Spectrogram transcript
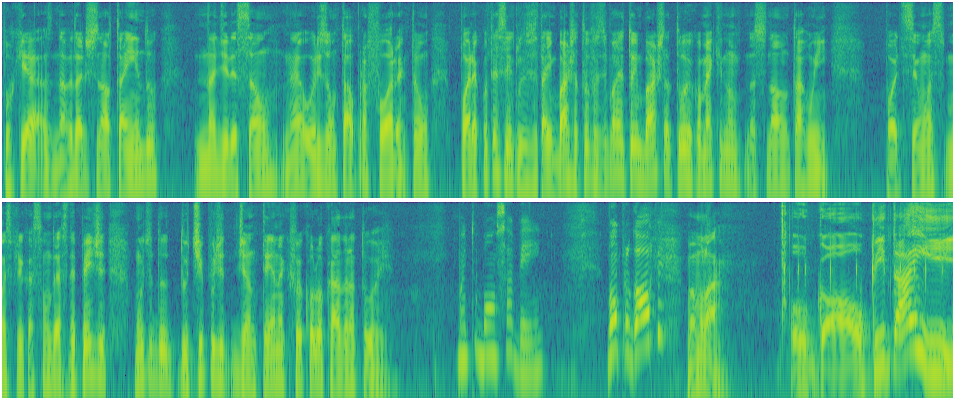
porque a- na verdade o sinal está indo na direção né, horizontal para fora. Então, pode acontecer, inclusive, você está embaixo da torre, você fala assim, mas eu estou embaixo da torre, como é que não- o sinal não está ruim? Pode ser uma, uma explicação dessa. Depende muito do, do tipo de, de antena que foi colocado na torre. Muito bom saber, hein? Vamos pro golpe? Vamos lá. O golpe tá aí.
